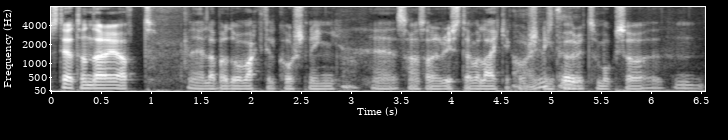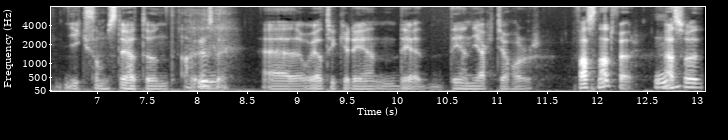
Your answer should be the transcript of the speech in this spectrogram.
stöthundar har jag haft. Labrador vaktelkorsning. Eh, som jag sa, en Ja, korsning just det. förut som också mm, gick som stöthund. Ja, och jag tycker det är, en, det, det är en jakt jag har fastnat för. Mm. Alltså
